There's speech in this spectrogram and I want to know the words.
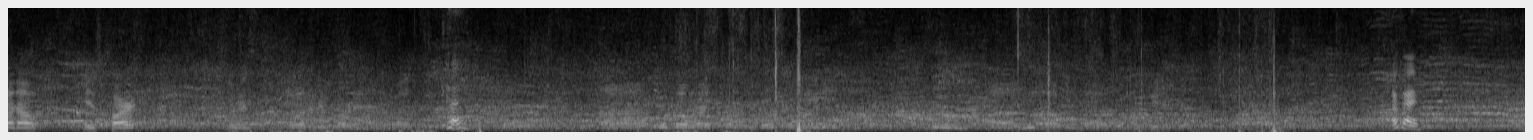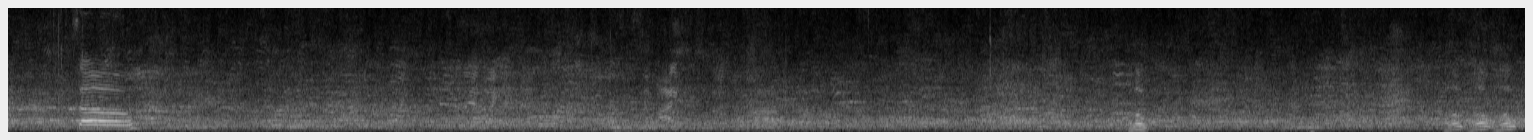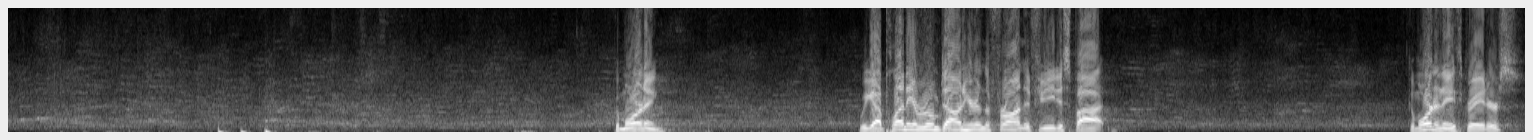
cut out his part. It was it wasn't important anyway. Okay. So uh, we'll go right from baseball meeting to uh, you talking about women's leadership. Okay. So, Hello. Hello, hello, hello. Good morning. We got plenty of room down here in the front if you need a spot. Good morning, eighth graders.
